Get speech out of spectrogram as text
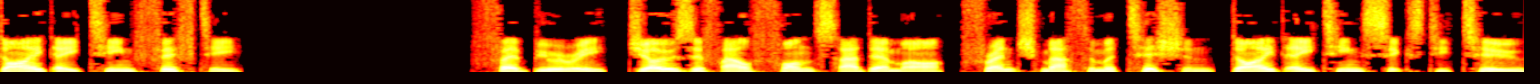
died 1850 February, Joseph Alphonse Adhémar, French mathematician died 1862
